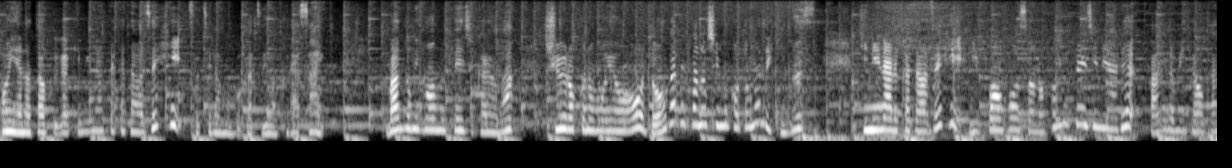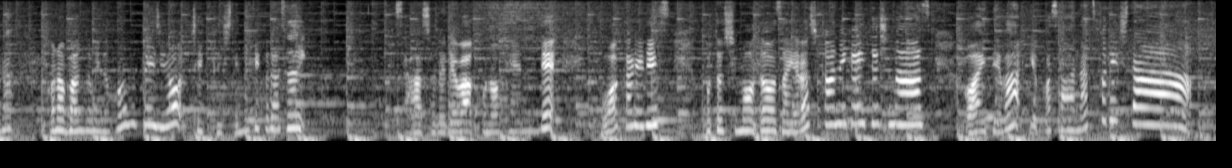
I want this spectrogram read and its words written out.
今夜のトークが気になった方はぜひそちらもご活用ください。番組ホームページからは収録の模様を動画で楽しむこともできます。気になる方はぜひ日本放送のホームページにある番組表からこの番組のホームページをチェックしてみてください。さあそれではこの辺でお別れです。今年もどうぞよろしくお願いいたします。お相手は横澤夏子でした。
